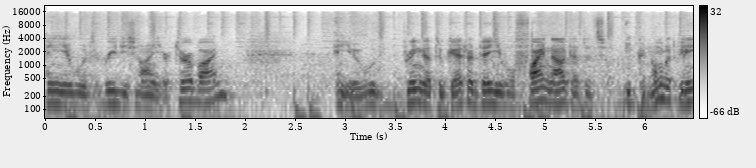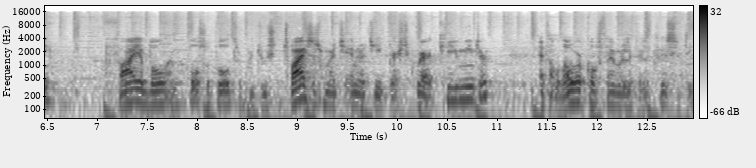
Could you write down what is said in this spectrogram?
and you would redesign your turbine, and you would bring that together, then you will find out that it's economically viable and possible to produce twice as much energy per square kilometer at a lower cost than with electricity.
